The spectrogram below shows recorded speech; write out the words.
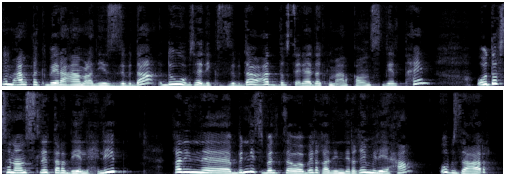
ومعلقة كبيرة عامرة ديال الزبدة. ذوبت هذيك الزبدة وعاد ضفت عليها داك المعلقة ونص ديال الطحين وضفت هنا نص لتر ديال الحليب. غادي بالنسبة للتوابل غادي ندير غير مليحة وبزار.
